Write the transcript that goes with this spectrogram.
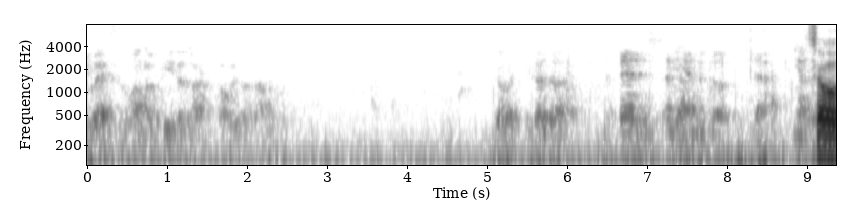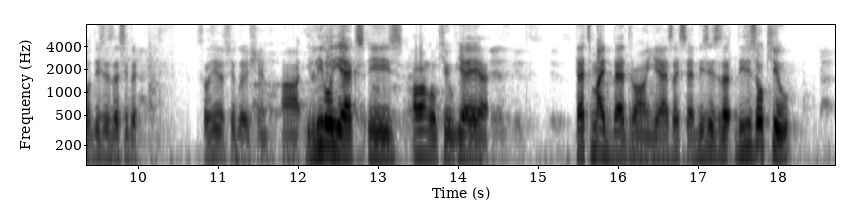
ux is along OP, those aren't always orthogonal. No, it's because uh, the fan is at the end of the shaft. Yeah. So this is the situ- So this is the situation. Uh, little ex is along OQ. Yeah, yeah, yeah. Disk is, is, That's my bad drawing. Yeah, as I said, this is the this is OQ. gotcha.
